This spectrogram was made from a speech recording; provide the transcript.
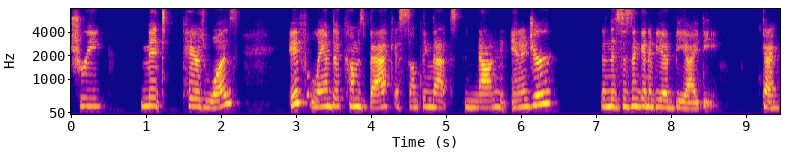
tree, treatment pairs was, if lambda comes back as something that's not an integer, then this isn't going to be a BIBD. Okay.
